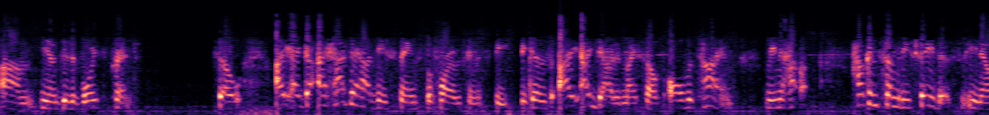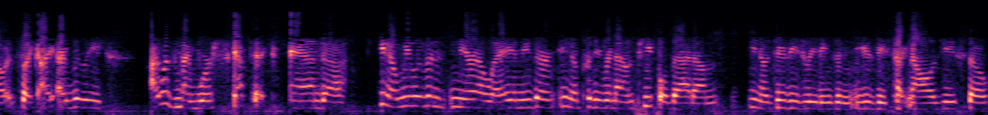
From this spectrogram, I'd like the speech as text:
um, you know, did a voice print. So I, I, got, I had to have these things before I was going to speak because I, I doubted myself all the time. I mean, how, how can somebody say this? You know, it's like I, I really, I was my worst skeptic, and uh, you know, we live in near LA, and these are you know pretty renowned people that um, you know do these readings and use these technologies. So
